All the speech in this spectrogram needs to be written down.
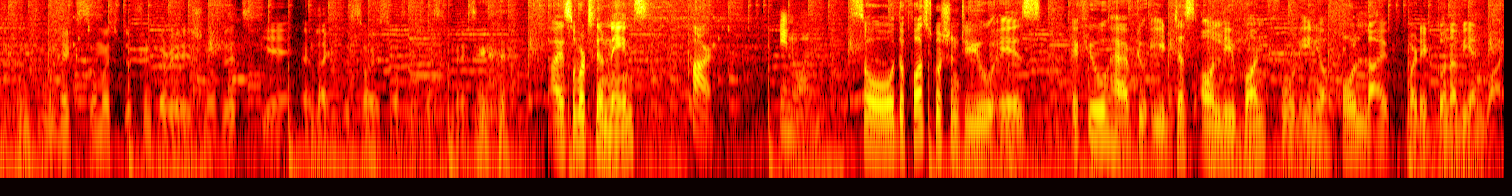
you can do make so much different variation of it. Yeah. And like the soy sauce is just amazing. Hi, so what's your names? Car. In one. So the first question to you is, if you have to eat just only one food in your whole life, what it gonna be and why?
